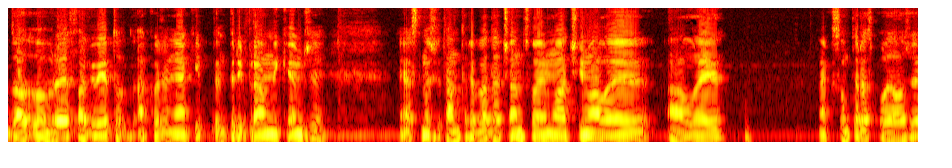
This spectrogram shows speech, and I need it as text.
dobré, fakt je to akože nejaký ten prípravný kem, že jasné, že tam treba dať šancu aj mladším, ale, ale ak som teraz povedal, že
